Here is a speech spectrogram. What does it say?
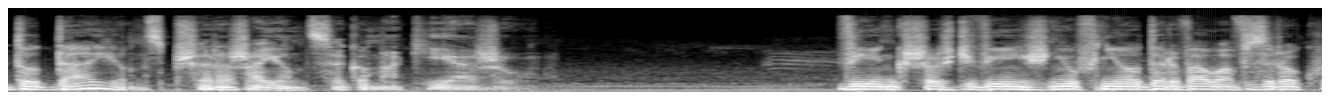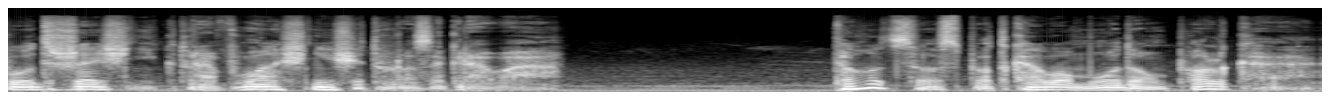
dodając przerażającego makijażu. Większość więźniów nie oderwała wzroku od rzeźni, która właśnie się tu rozegrała. To, co spotkało młodą Polkę,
